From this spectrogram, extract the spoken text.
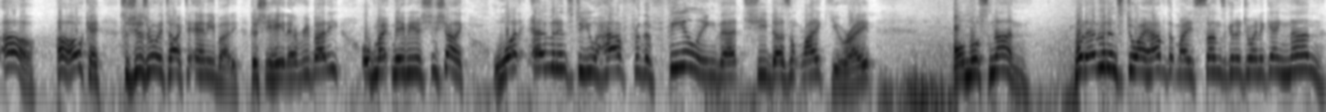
Oh, oh, okay. So she doesn't really talk to anybody. Does she hate everybody? Or might, maybe is she shy? Like, what evidence do you have for the feeling that she doesn't like you, right? Almost none. What evidence do I have that my son's going to join a gang? None.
